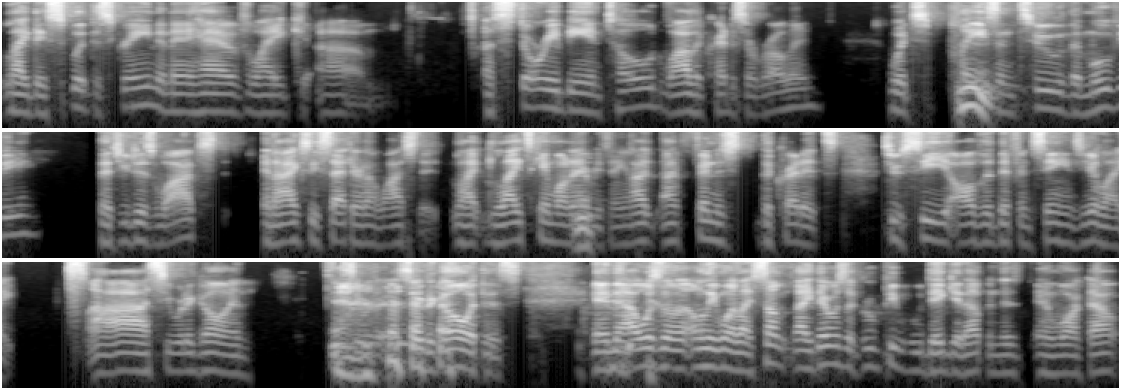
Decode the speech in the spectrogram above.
like they split the screen and they have like um, a story being told while the credits are rolling, which plays into the movie that you just watched. And I actually sat there and I watched it. Like lights came on and everything. And I, I finished the credits to see all the different scenes. You're like, ah, I see where they're going. See where they're, see where they're going with this. And I wasn't the only one. Like some, like there was a group of people who did get up and, and walked out,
